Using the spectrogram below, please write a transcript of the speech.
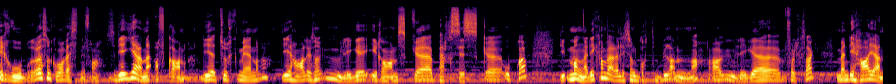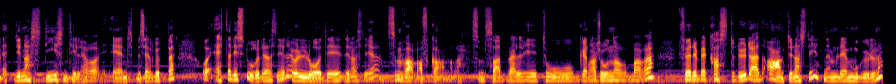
erobrere som kommer vestenfra. Så de er gjerne afghanere. De er turkmenere. De har liksom ulike iranske, persiske opphav. De, mange av de kan være liksom godt blanda av ulike folkeslag, men de har gjerne et dynasti som tilhører en spesiell gruppe. Og et av de store dynastiene er jo Lodi-dynastiet, som var afghanere. Som satt vel i to generasjoner bare, før de ble kastet ut av et annet dynasti, nemlig mogulene.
